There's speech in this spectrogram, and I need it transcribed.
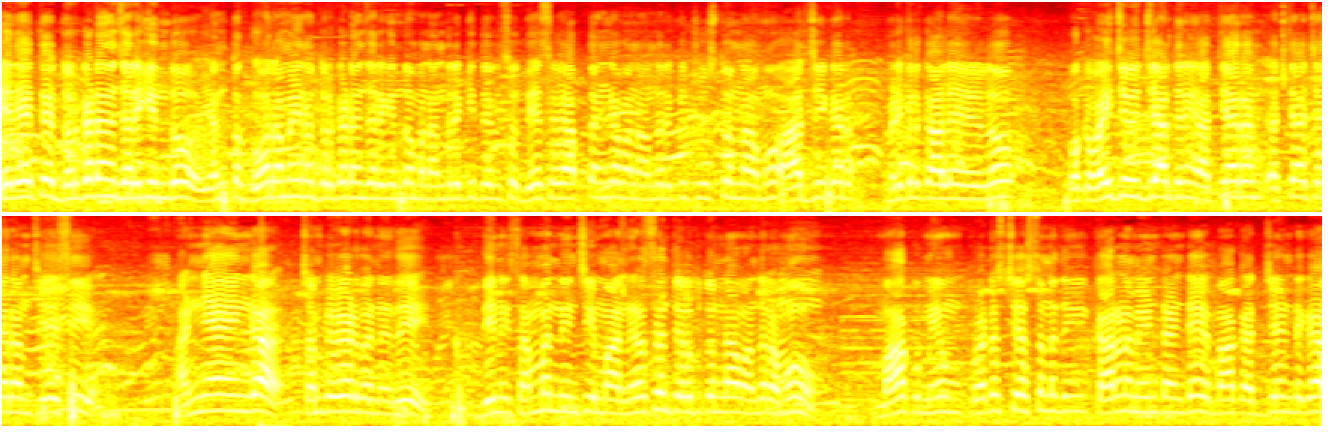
ఏదైతే దుర్ఘటన జరిగిందో ఎంత ఘోరమైన దుర్ఘటన జరిగిందో మనందరికీ తెలుసు. దేశవ్యాప్తంగా మనం అందరికీ చూస్తున్నాము ఆర్జీకర్ మెడికల్ కాలేజీలో ఒక వైద్య విద్యార్థిని అత్యారం అత్యాచారం చేసి అన్యాయంగా చంపివేయబడినది. దీనికి సంబంధించి మా నిరసన తెలుపుతున్నాం అందరము. మాకు మేము ప్రొటెస్ట్ చేస్తున్నది కారణం ఏంటంటే మాకు అర్జెంటుగా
